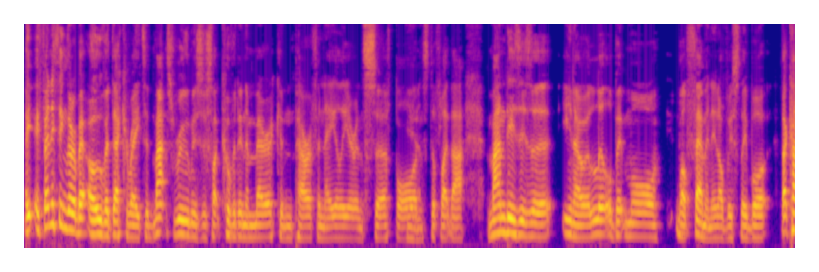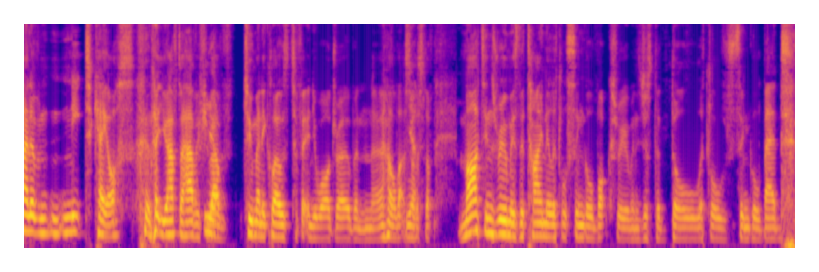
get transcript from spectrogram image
If anything, they're a bit over decorated. Matt's room is just like covered in American paraphernalia and surfboard Yeah. and stuff like that. Mandy's is a, you know, a little bit more, well, feminine, obviously, but that kind of neat chaos that you have to have if you Yeah. have too many clothes to fit in your wardrobe and uh, all that sort of stuff. Martin's room is the tiny little single box room and it's just a dull little single bed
